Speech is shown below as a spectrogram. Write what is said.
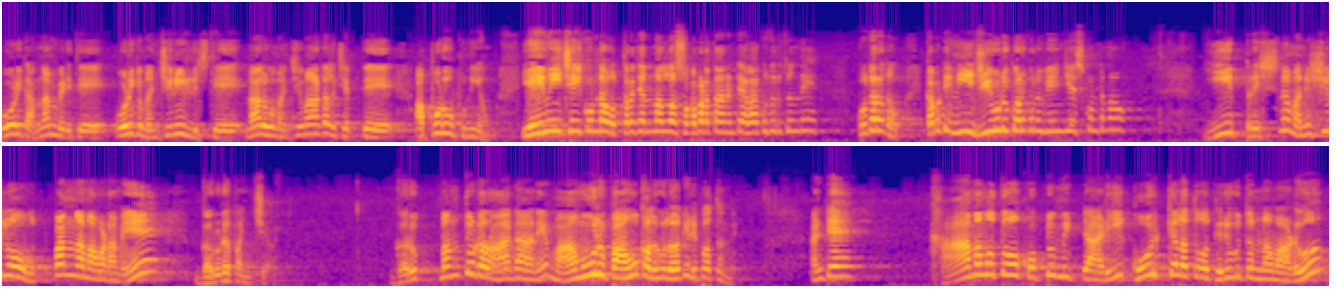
ఓడికి అన్నం పెడితే ఓడికి మంచినీళ్ళు ఇస్తే నాలుగు మంచి మాటలు చెప్తే అప్పుడు పుణ్యం. ఏమీ చేయకుండా ఉత్తర జన్మల్లో సుఖపడతానంటే ఎలా కుదురుతుంది? కుదరదు. కాబట్టి నీ జీవుడి కొరకు నువ్వేం చేసుకుంటున్నావు? ఈ ప్రశ్న మనిషిలో ఉత్పన్నమవడమే గరుడ పంచమి. గరుత్మంతుడు రాగానే మామూలు పాము కలుగులోకి వెళ్ళిపోతుంది. అంటే కామముతో కొట్టుమిట్టాడి కోర్కెలతో తిరుగుతున్నవాడు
